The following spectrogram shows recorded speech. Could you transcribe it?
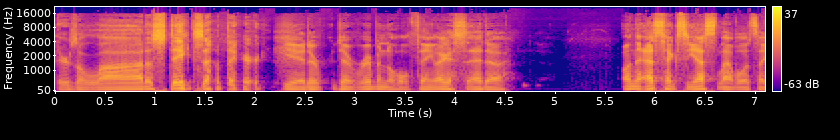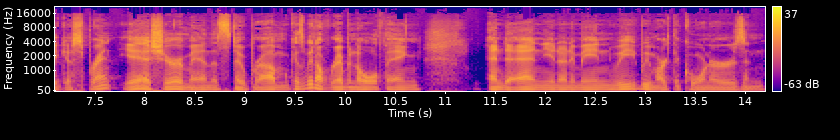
there's a lot of stakes out there. Yeah, to to ribbon the whole thing. Like I said, uh, on the SXCS level, it's like a sprint. Yeah, sure, man, that's no problem because we don't ribbon the whole thing end to end. You know what I mean? We we mark the corners and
